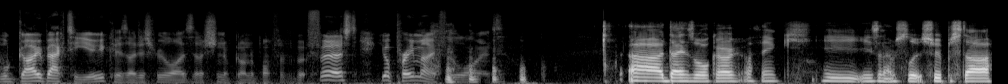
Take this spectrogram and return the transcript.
we'll go back to you because I just realised that I shouldn't have gone to Bonfer. But first, your primo for the Lions. Uh, Dayne Zorko, I think he is an absolute superstar.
